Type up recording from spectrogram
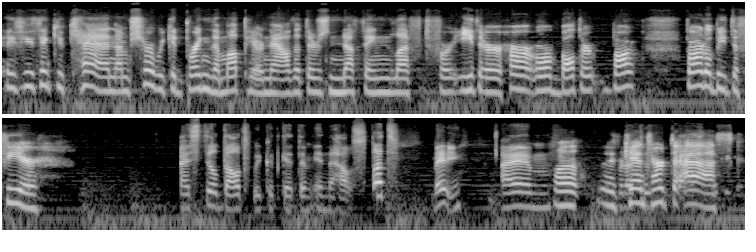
if you think you can, I'm sure we could bring them up here now that there's nothing left for either her or Balter, Bar- Bartleby to fear. I still doubt we could get them in the house, but maybe. I am. Well, it can't hurt to to ask. get.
